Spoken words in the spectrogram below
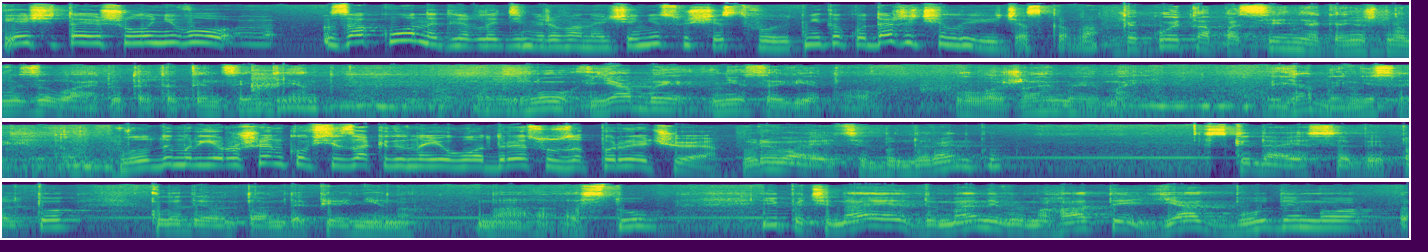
Я считаю, что у него э, законы для Владимира Ивановича не существует. Никакого, даже человеческого. Какое-то опасение, конечно, вызывает вот этот инцидент. Ну, я бы не советовал, уважаемые мои. Я бы не советовал. Володимир Ярошенко всі закиди на його адресу заперечує. Вривається Бондаренко, скидає з себе пальто, кладе он там, де піаніно на стул, і починає до мене вимагати, як будемо е,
